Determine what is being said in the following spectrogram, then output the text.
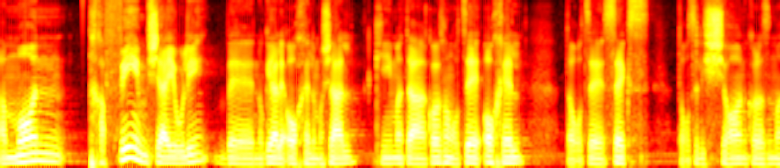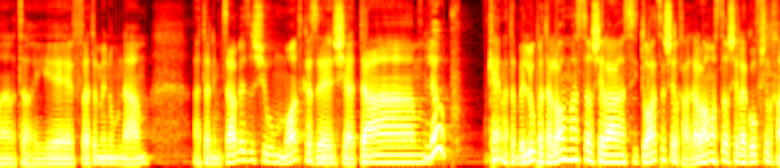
המון דחפים שהיו לי בנוגע לאוכל למשל, כי אם אתה כל הזמן רוצה אוכל, אתה רוצה סקס, אתה רוצה לישון כל הזמן, אתה עייף, אתה מנומנם, אתה נמצא באיזשהו מוד כזה שאתה... לופ. כן, אתה ב loop, אתה לא ה master של הסיטואציה שלך, אתה לא ה master של הגוף שלך.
